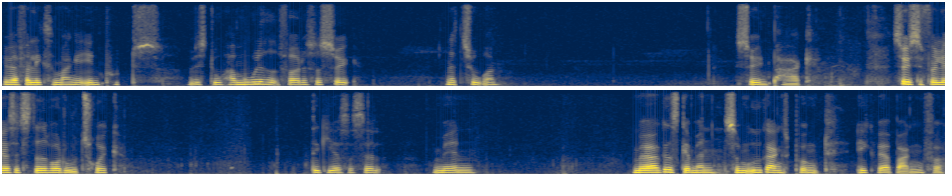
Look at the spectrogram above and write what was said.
I hvert fald ikke så mange inputs. Hvis du har mulighed for det, så søg naturen. Søg en park. Søg selvfølgelig også et sted, hvor du er tryg. Det giver sig selv. Men mørket skal man som udgangspunkt ikke være bange for.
